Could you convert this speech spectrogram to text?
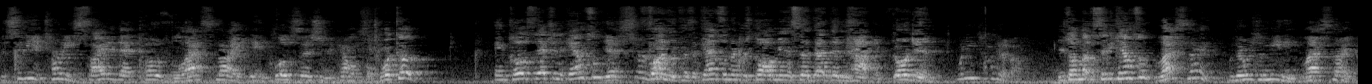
The city attorney cited that code last night in closed session to council. What code? In closed session of council? Yes, sir. Funny, because the council members called me and said that didn't happen. Go again. What are you talking about? You talking about the city council? Last night, there was a meeting, last night.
